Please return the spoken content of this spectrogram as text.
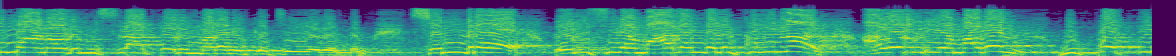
ஈமானோடும் இஸ்லாத்தோடும் மரணிக்க செய்ய வேண்டும். சென்ற ஒரு சில மாதங்களுக்கு முன்னால் அவருடைய மகன் முப்பத்தி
